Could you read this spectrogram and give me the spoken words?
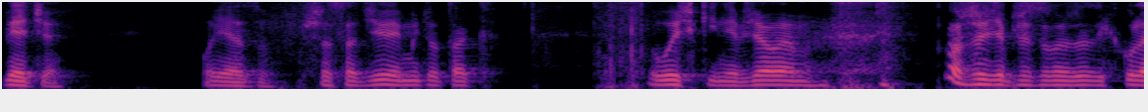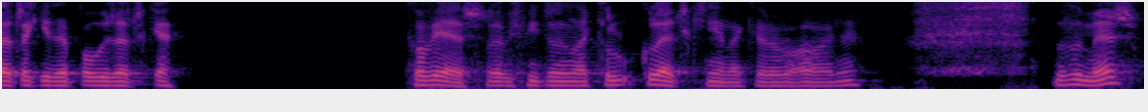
wiecie. O Jezu, przesadziłem i to tak łyżki nie wziąłem. Proszę nie przesunąć do tych kuleczek, idę po łyżeczkę. Tylko wiesz, żebyś mi to na kul- kuleczki nie nakierowała, nie? Rozumiesz?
